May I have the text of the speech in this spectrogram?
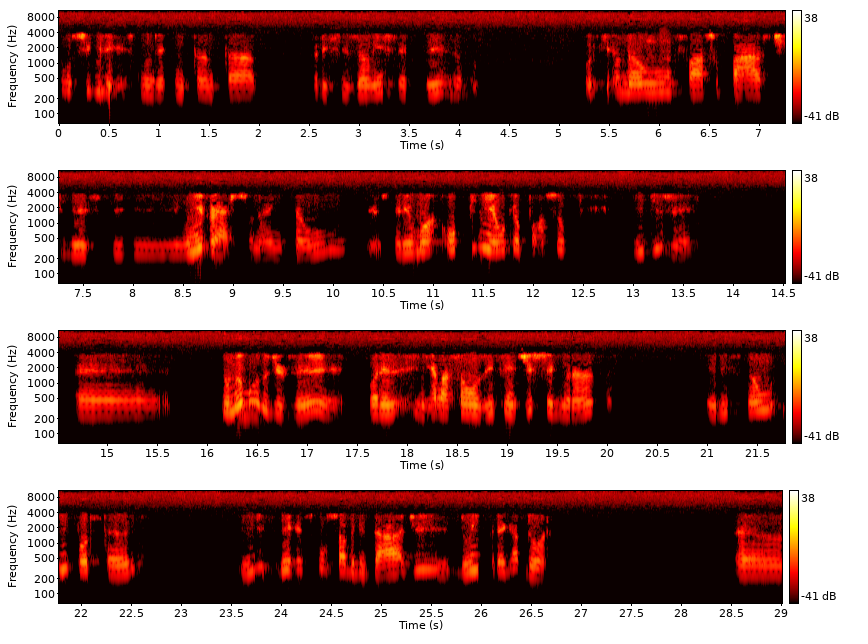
consigo lhe responder com tanta precisão e certeza eu não faço parte desse universo, né? Então, seria uma opinião que eu posso lhe dizer. É, no meu modo de ver, por, em relação aos itens de segurança, eles são importantes e de responsabilidade do empregador. É,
